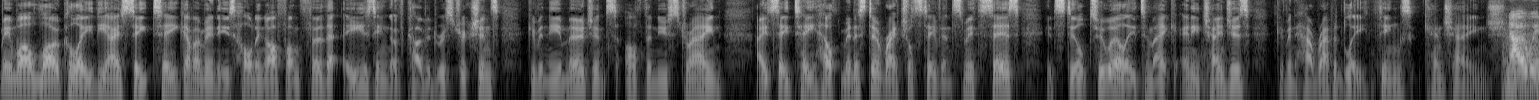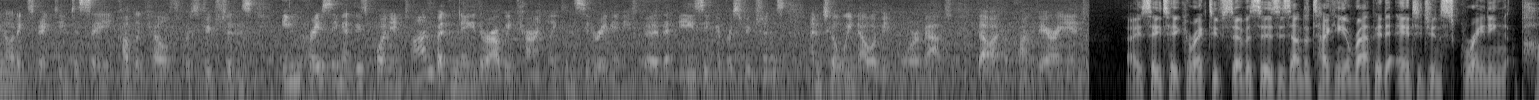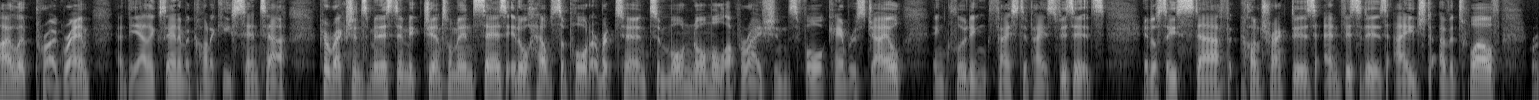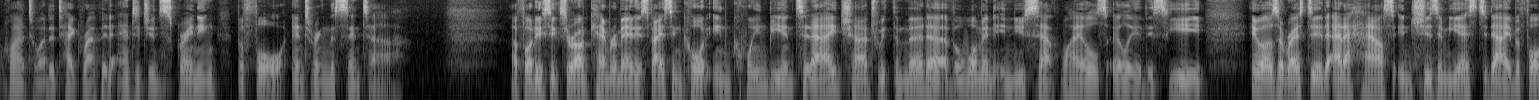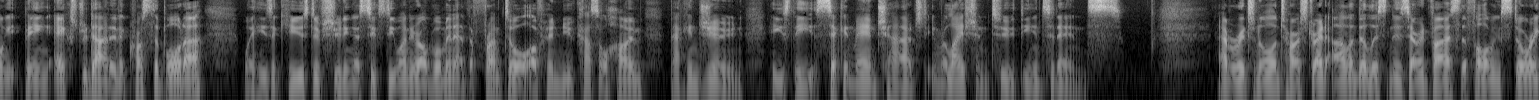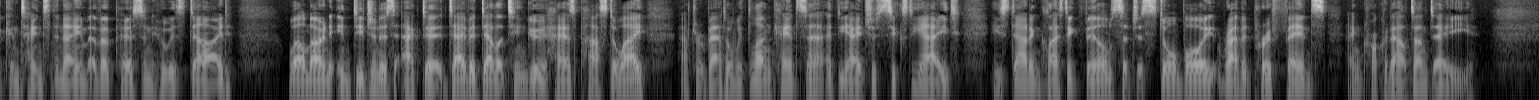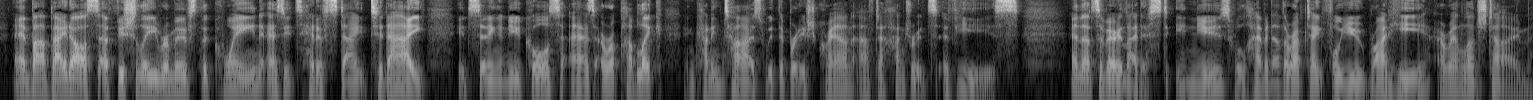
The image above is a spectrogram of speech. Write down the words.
Meanwhile, locally, the ACT government is holding off on further easing of COVID restrictions given the emergence of the new strain. ACT Health Minister Rachel Stephen Smith says it's still too early to make any changes given how rapidly things can change. No, we're not expecting to see public health restrictions increasing at this point in time, but neither are we currently considering any further easing of restrictions until we know a bit more about the Omicron variant. ACT Corrective Services is undertaking a rapid antigen screening pilot program at the Alexander Maconochie Centre. Corrections Minister Mick Gentleman says it'll help support a return to more normal operations for Canberra's jail, including face to face visits. It'll see staff, contractors, and visitors aged over 12 required to undertake rapid antigen screening before entering the centre. A 46 year old Canberra man is facing court in Queanbeyan today, charged with the murder of a woman in New South Wales earlier this year. He was arrested at a house in Chisholm yesterday before being extradited across the border, where he's accused of shooting a 61 year old woman at the front door of her Newcastle home back in June. He's the second man charged in relation to the incidents. Aboriginal and Torres Strait Islander listeners are advised the following story contains the name of a person who has died. Well known Indigenous actor David Dalaithngu has passed away after a battle with lung cancer at the age of 68. He starred in classic films such as Stormboy, Rabbit Proof Fence, and Crocodile Dundee. And Barbados officially removes the Queen as its head of state today. It's setting a new course as a republic and cutting ties with the British Crown after hundreds of years. And that's the very latest in news. We'll have another update for you right here around lunchtime.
